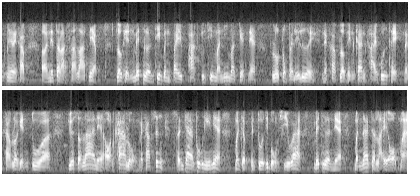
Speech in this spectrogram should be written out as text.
กเนี่ยนะครับในตลาดสหรัฐเนี่ยเราเห็นเม็ดเงินที่เป็นไปพักอยู่ที่ money market เนี่ย ลดลงไปเรื่อยๆนะครับเราเห็นการขายหุ้นเทคนะครับเราเห็นตัว US ดอลลาร์เนี่ยอ่อนค่าลงนะครับ ซึ่งสัญญาณพวกนี้เนี่ยมันจะเป็นตัวที่บ่งชี้ว่าเม็ดเงินเนี่ยมันน่าจะไหลออกมา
